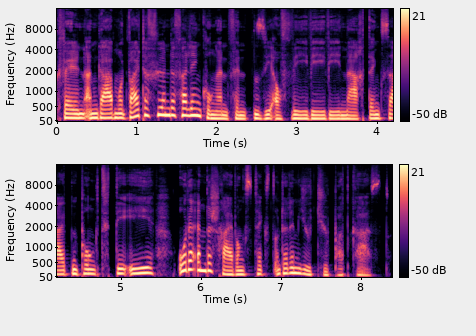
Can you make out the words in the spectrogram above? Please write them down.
Quellenangaben und weiterführende Verlinkungen finden Sie auf www.nachdenkseiten.de oder im Beschreibungstext unter dem YouTube-Podcast.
